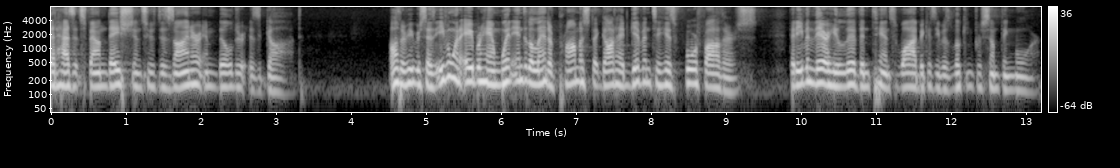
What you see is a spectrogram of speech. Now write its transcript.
that has its foundations, whose designer and builder is God. Author of Hebrews says, even when Abraham went into the land of promise that God had given to his forefathers, that even there he lived in tents. Why? Because he was looking for something more.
